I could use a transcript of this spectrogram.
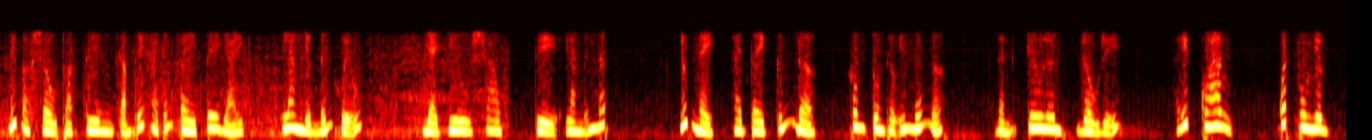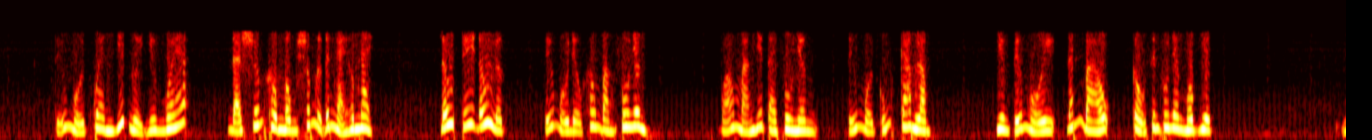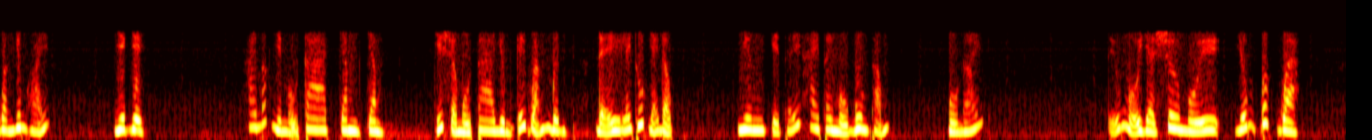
Lý mặt sầu thoạt tiên cảm thấy hai cánh tay tê dại, lan dần đến khuỷu. Vài chiêu sau thì lan đến nách. Lúc này, hai tay cứng đờ, không tuân theo ý muốn nữa. Đành kêu lên, rầu rĩ. Hãy khoan, quách phu nhân. Tiểu mũi quen giết người như ngoé đã sớm không mong sống được đến ngày hôm nay. Đấu trí, đấu lực, tiểu muội đều không bằng phu nhân. Bỏ mạng với tay phu nhân, tiểu muội cũng cam lòng. Nhưng tiểu muội đánh bạo, cầu xin phu nhân một việc. Hoàng dung hỏi, việc gì? Hai mắt nhìn mụ ta chăm chăm, chỉ sợ mụ ta dùng kế quảng binh để lấy thuốc giải độc. Nhưng chỉ thấy hai tay mụ buông thõng. Mụ nói tiểu muội và sư muội vốn bất hòa.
